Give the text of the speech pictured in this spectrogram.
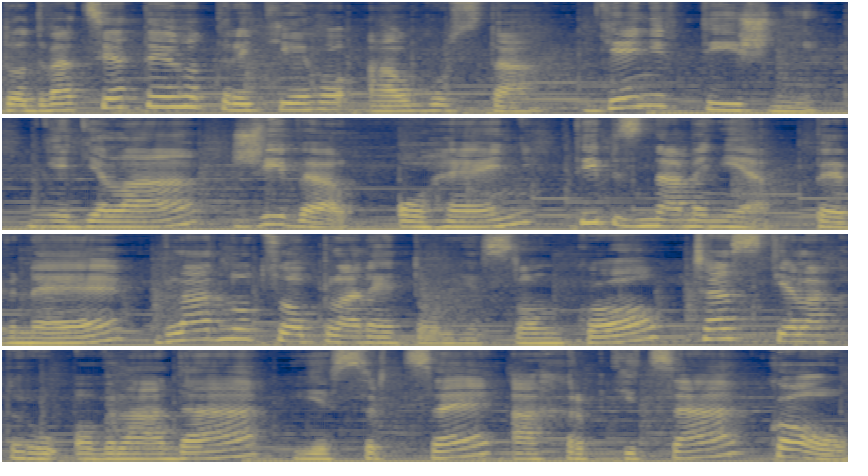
do 23. augusta. Deň v týždni. Nedela, živel, oheň, typ znamenia pevné, vládnúcou planétou je Slnko, časť tela, ktorú ovládá, je srdce a chrbtica, kov,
